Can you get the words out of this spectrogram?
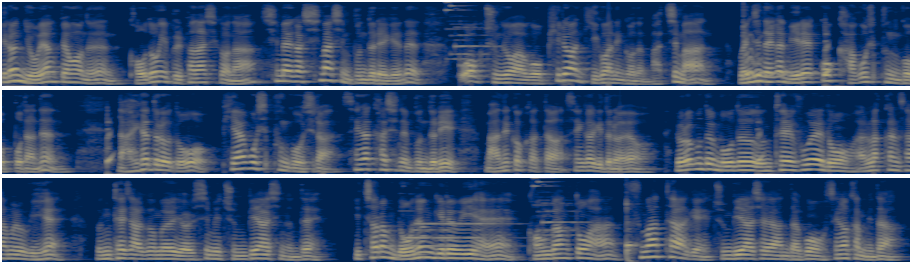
이런 요양병원은 거동이 불편하시거나 치매가 심하신 분들에게는 꼭 중요하고 필요한 기관인 것은 맞지만 왠지 내가 미래에 꼭 가고 싶은 곳보다는 나이가 들어도 피하고 싶은 곳이라 생각하시는 분들이 많을 것 같다 생각이 들어요. 여러분들 모두 은퇴 후에도 안락한 삶을 위해 은퇴 자금을 열심히 준비하시는데 이처럼 노년기를 위해 건강 또한 스마트하게 준비하셔야 한다고 생각합니다.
